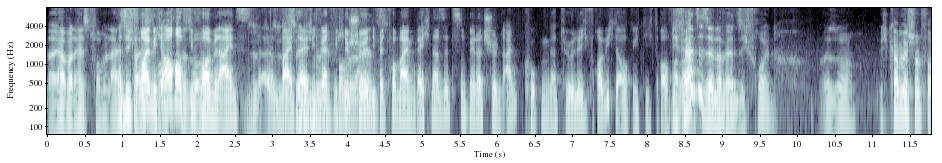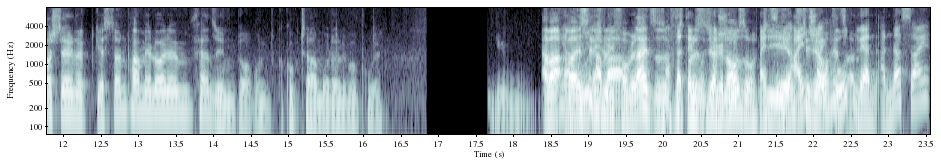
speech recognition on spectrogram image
Naja, was heißt Formel 1? Also ich freue mich auch auf also, die Formel 1 äh, weiterhin. Ja ich werde mich hier schön, 1. ich werde vor meinem Rechner sitzen und mir das schön angucken, natürlich. Ich freue mich da auch richtig drauf. Die Fernsehsender werden sich freuen. Also, ich kann mir schon vorstellen, dass gestern ein paar mehr Leute im Fernsehen Dortmund geguckt haben oder Liverpool. Aber, ja, aber gut, ist ja nicht nur die Formel 1, also Fußball ist ja genauso. Meinst die du, die Einschaltquoten werden anders sein?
